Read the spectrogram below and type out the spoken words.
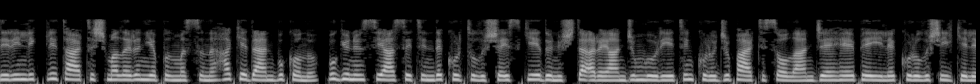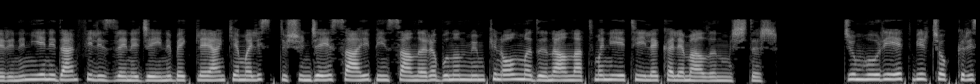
Derinlikli tartışmaların yapılmasını hak eden bu konu, bugünün siyasetinde kurtuluşu eskiye dönüşte arayan Cumhuriyet'in kurucu partisi olan CHP ile kuruluş ilkelerinin yeniden filizleneceğini bekleyen Kemalist düşünceye sahip insanlara bunun mümkün olmadığını anlatma niyetiyle kaleme alınmıştır. Cumhuriyet birçok kriz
